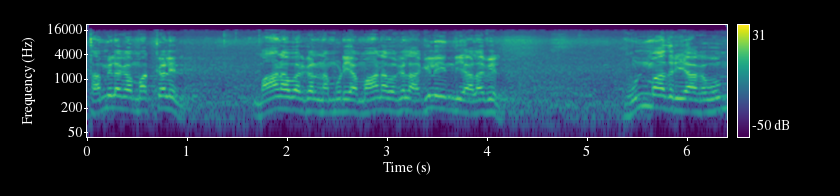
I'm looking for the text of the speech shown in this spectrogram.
தமிழக மக்களில் மாணவர்கள் நம்முடைய மாணவர்கள் அகில இந்திய அளவில் முன்மாதிரியாகவும்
